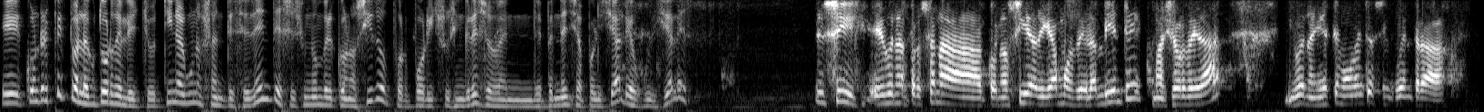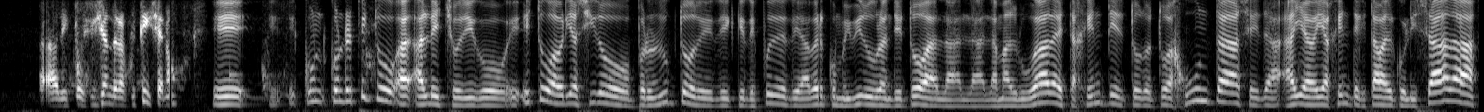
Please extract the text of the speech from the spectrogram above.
Eh, con respecto al autor del hecho, ¿tiene algunos antecedentes? ¿Es un hombre conocido por, por sus ingresos en dependencias policiales o judiciales? Sí, es una persona conocida, digamos, del ambiente, mayor de edad, y bueno, en este momento se encuentra a disposición de la justicia, ¿no? Eh, eh, con, con, respecto al hecho, digo, ¿esto habría sido producto de, que después de, haber convivido durante toda la, la, madrugada, esta gente, todo, todas juntas, ahí había gente que estaba alcoholizada,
